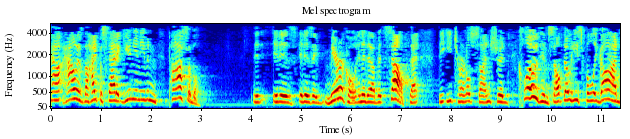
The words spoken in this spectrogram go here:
How, how is the hypostatic union even possible? It, it, is, it is a miracle in and of itself that the eternal Son should clothe himself, though he's fully God,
